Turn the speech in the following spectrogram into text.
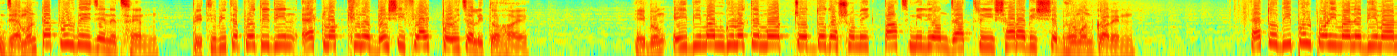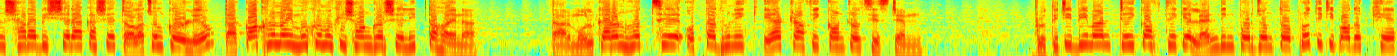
যেমনটা পূর্বেই জেনেছেন, পৃথিবীতে প্রতিদিন এক লক্ষেরও বেশি ফ্লাইট পরিচালিত হয়। এবং এই বিমানগুলোতে মোট চোদ্দ দশমিক পাঁচ মিলিয়ন যাত্রী সারা বিশ্বে ভ্রমণ করেন। এত বিপুল পরিমাণে বিমান সারা বিশ্বের আকাশে চলাচল করলেও তা কখনোই মুখোমুখি সংঘর্ষে লিপ্ত হয় না। তার মূল কারণ হচ্ছে অত্যাধুনিক এয়ার ট্রাফিক কন্ট্রোল সিস্টেম। প্রতিটি বিমান টেক অফ থেকে ল্যান্ডিং পর্যন্ত প্রতিটি পদক্ষেপ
